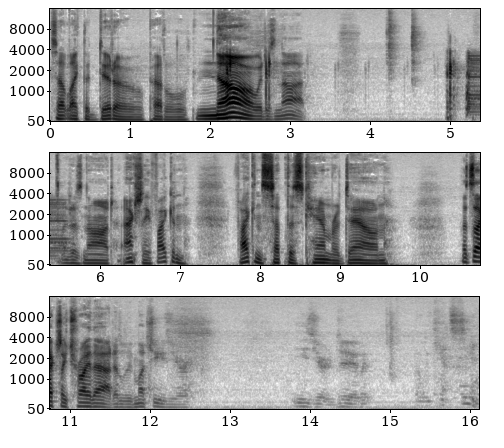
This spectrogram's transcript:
Is that like the Ditto pedal? No, it is not. It is not. Actually, if I can, if I can set this camera down, let's actually try that. It'll be much easier. Easier to do, but, we can't see anything.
